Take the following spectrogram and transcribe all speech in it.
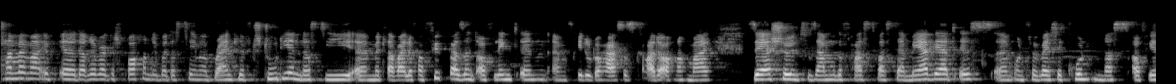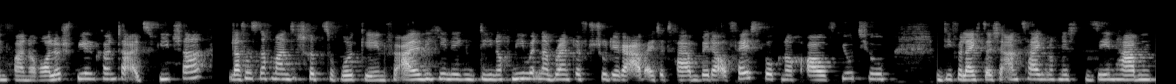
Jetzt haben wir mal äh, darüber gesprochen, über das Thema Brandlift-Studien, dass die äh, mittlerweile verfügbar sind auf LinkedIn. Ähm, Friedo, du hast es gerade auch nochmal sehr schön zusammengefasst, was der Mehrwert ist ähm, und für welche Kunden das auf jeden Fall eine Rolle spielen könnte als Feature. Lass uns noch mal einen Schritt zurückgehen. Für all diejenigen, die noch nie mit einer Brandlift-Studie gearbeitet haben, weder auf Facebook noch auf YouTube, die vielleicht solche Anzeigen noch nicht gesehen haben.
